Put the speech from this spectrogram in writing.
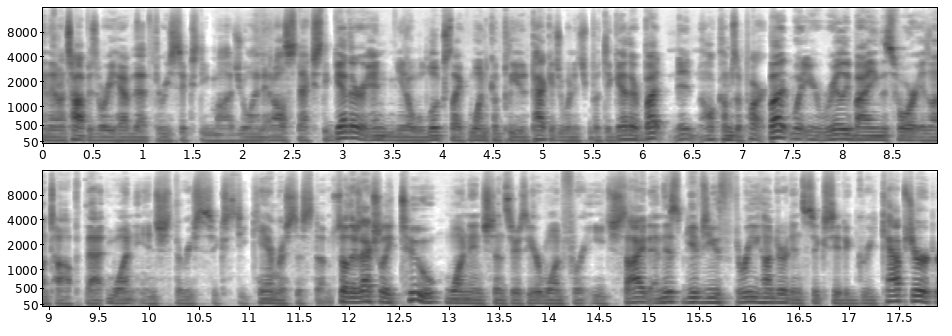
And then on top is where you have that 360 module and it all stacks together and, you know, looks like one completed package when it's put together, but it all comes apart. But what you're really buying this for is on top that one inch 360 camera system. So there's actually two one inch sensors here, one for each side. And this gives you 360 degree capture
